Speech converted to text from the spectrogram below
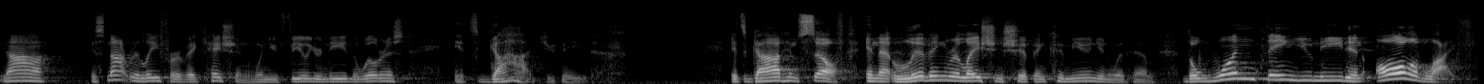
Nah, it's not relief or a vacation when you feel your need in the wilderness. It's God you need. It's God Himself in that living relationship and communion with Him. The one thing you need in all of life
